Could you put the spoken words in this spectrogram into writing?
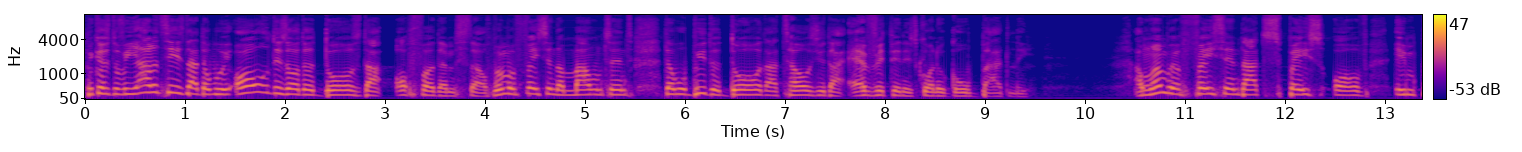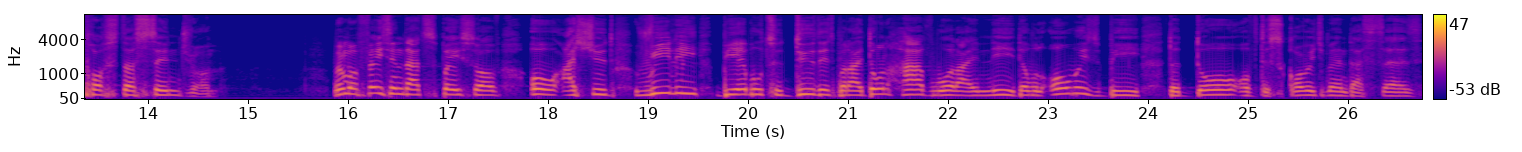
Because the reality is that there will be all these other doors that offer themselves. When we're facing the mountains, there will be the door that tells you that everything is going to go badly. And when we're facing that space of imposter syndrome, when we're facing that space of, oh, I should really be able to do this, but I don't have what I need, there will always be the door of discouragement that says,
